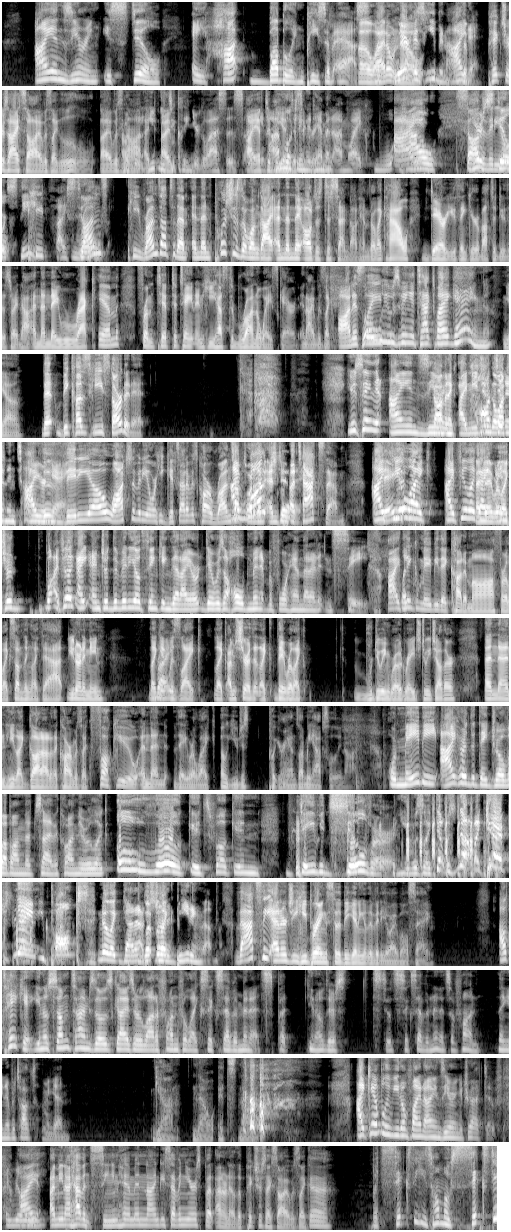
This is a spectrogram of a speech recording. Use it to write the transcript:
Ian Ziering is still a hot, bubbling piece of ass. Oh, Like, I don't where know. Where has he been hiding? The pictures I saw, I was like, ooh, I was Oh, not. wait, I, you need I to clean your glasses. I have mean, to be I'm in looking at him and I'm like, "Wh- I how saw the video. still where Steve. He I still runs. He runs up to them and then pushes the one guy, and then they all just descend on him. They're like, "How dare you think you're about to do this right now?" And then they wreck him from tip to taint, and he has to run away scared. And I was like, honestly, Well, he was being attacked by a gang. yeah, that because he started it. You're saying that Ian Ziering Dominic, I need you to go watch an entire the gang. video. Watch the video where he gets out of his car, runs I up to one of them, and it. attacks them. I they- feel like I feel like I were like- entered. well, I feel like I entered the video thinking that I er, there was a whole minute beforehand that I didn't see. I Like- think maybe they cut him off or like something like that. You know what I mean? Like Right. it was like like I'm sure that like they were like doing road rage to each other, and then he like got out of the car and was like "fuck you," and then they were like, "Oh, you just put your hands on me?" Absolutely not. Or maybe I heard that they drove up on the side of the car and they were like, "Oh, look, it's fucking David Silver," and he was like, "That was not my character's name, you punks!" No, like Got out but, started like beating them. that's the energy he brings to the beginning of the video. I will say. I'll take it. You know, sometimes those guys are a lot of fun for like six, seven minutes, but you know, there's still six, seven minutes of fun. Then you never talk to them again. Yeah, no, it's not. I can't believe you don't find Ian Ziering attractive. I really. I I mean I haven't seen him in 97 years, but I don't know. The pictures I saw, I was like, uh. but 60? He's almost 60?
